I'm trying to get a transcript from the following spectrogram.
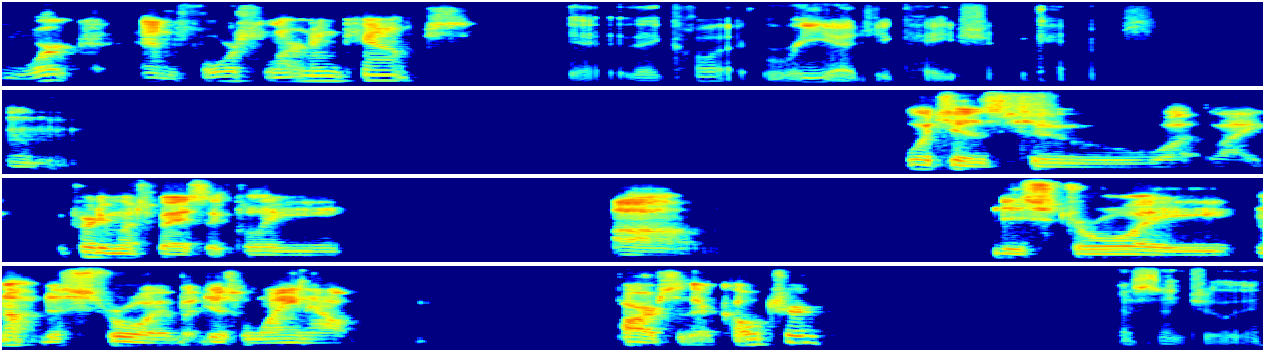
work and forced learning camps. yeah, they call it re-education camps. Mhm. Which is to what, like, pretty much basically um, destroy, not destroy, but just wane out parts of their culture. essentially.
